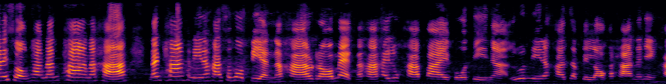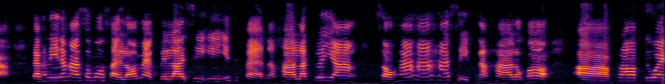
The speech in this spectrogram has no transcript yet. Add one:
าในส่วนทางด้านข้างนะคะ ด้านข้างคันนี้นะคะสโมเปลี่ยนนะคะล้อแม็กนะคะ ให้ลูกค้าไปปกติเนี่ยรุ่นนี้นะคะจะเป็นล้อกระทะนั่นเองค่ะ แต่คันนี้นะคะสโมใส่ล้อแม็กเป็นลาย CE 28นะคะรัดด้วยยาง 25550 นะคะแล้วก็ครอบด้วย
